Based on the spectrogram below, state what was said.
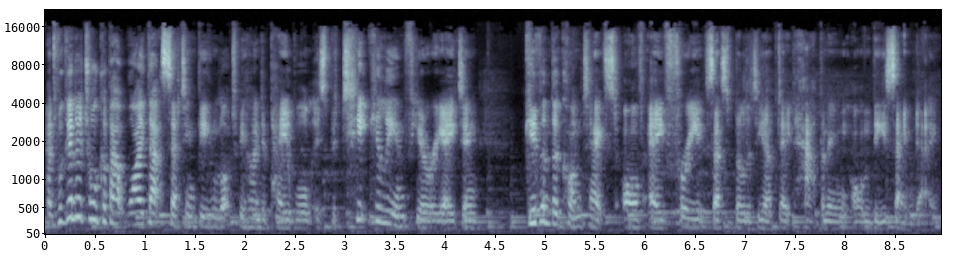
And we're going to talk about why that setting being locked behind a paywall is particularly infuriating, given the context of a free accessibility update happening on the same day.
